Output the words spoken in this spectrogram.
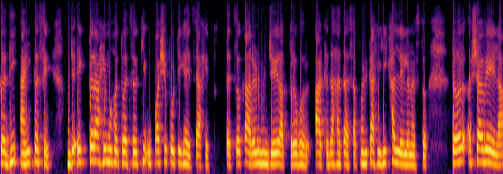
कधी आणि कसे? म्हणजे एक तर आहे महत्वाचं की उपाशी पोटी घ्यायचे आहेत. त्याचं कारण म्हणजे रात्रभर आठ दहा तास आपण काहीही खाल्लेलं नसतं. तर अशा वेळेला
